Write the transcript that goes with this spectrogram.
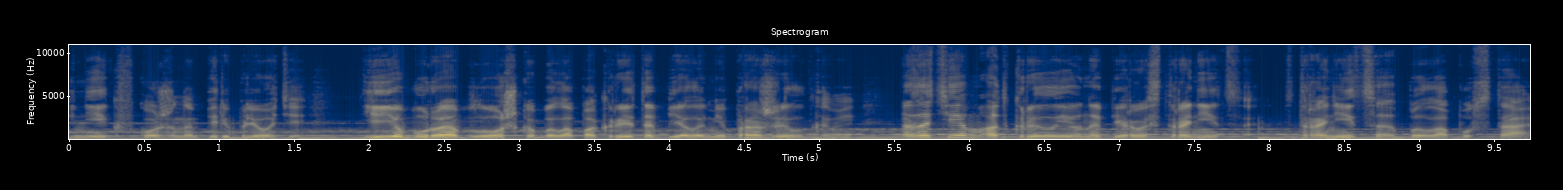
книг в кожаном переплете. Ее бурая обложка была покрыта белыми прожилками, а затем открыл ее на первой странице. Страница была пуста.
